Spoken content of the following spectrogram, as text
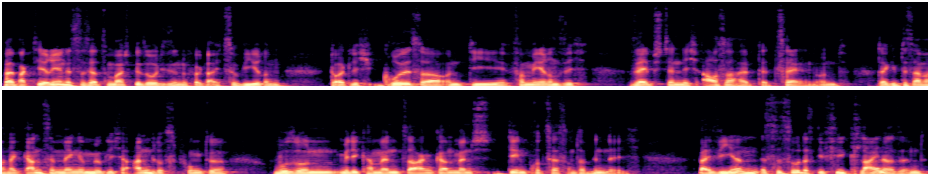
Bei Bakterien ist es ja zum Beispiel so, die sind im Vergleich zu Viren deutlich größer und die vermehren sich selbstständig außerhalb der Zellen. Und da gibt es einfach eine ganze Menge möglicher Angriffspunkte, wo so ein Medikament sagen kann, Mensch, den Prozess unterbinde ich. Bei Viren ist es so, dass die viel kleiner sind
